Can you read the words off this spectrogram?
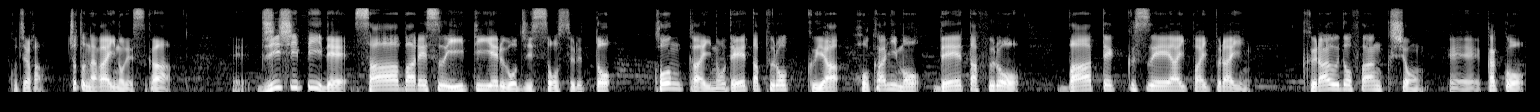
こちらかちょっと長いのですが、えー GCP でサーバレス ETL を実装すると今回の Dataproc や他にもデータフロー、バーテックス AI パイプライン、クラウドファンクション、えー、過去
